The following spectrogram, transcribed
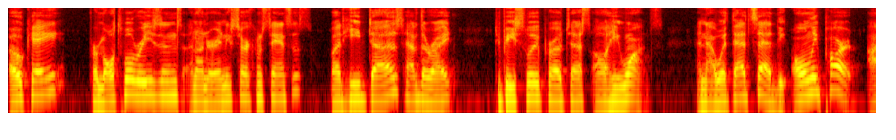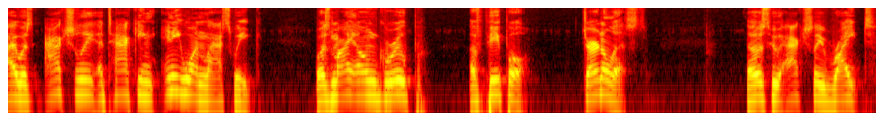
okay for multiple reasons and under any circumstances, but he does have the right to peacefully protest all he wants. And now, with that said, the only part I was actually attacking anyone last week was my own group of people, journalists, those who actually write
